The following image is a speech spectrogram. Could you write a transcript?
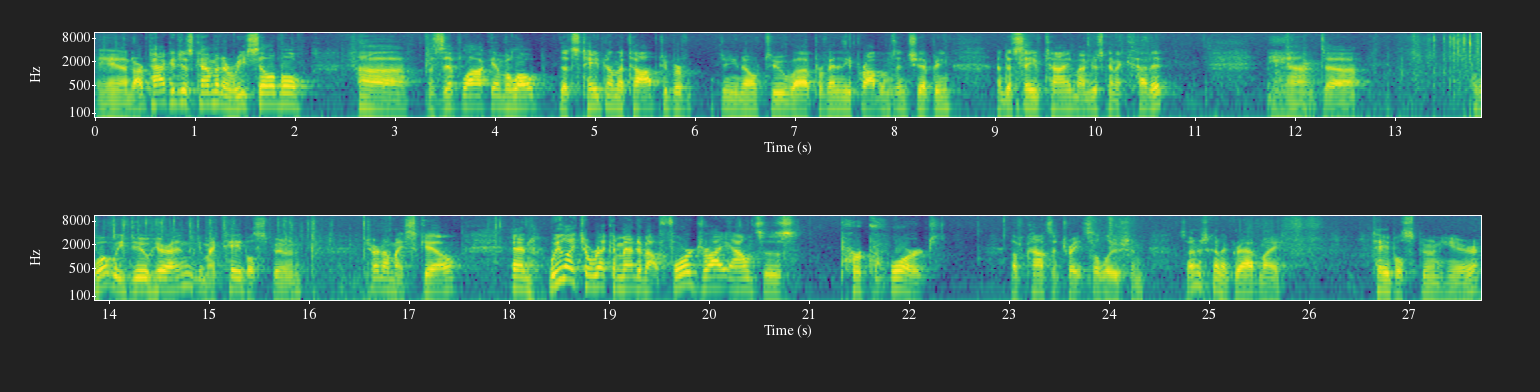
And our packages come in a resealable uh, Ziploc envelope that's taped on the top to, you know, to uh, prevent any problems in shipping. And to save time, I'm just going to cut it. And uh, what we do here, I'm going to get my tablespoon, turn on my scale, and we like to recommend about four dry ounces per quart of concentrate solution. So I'm just going to grab my tablespoon here.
